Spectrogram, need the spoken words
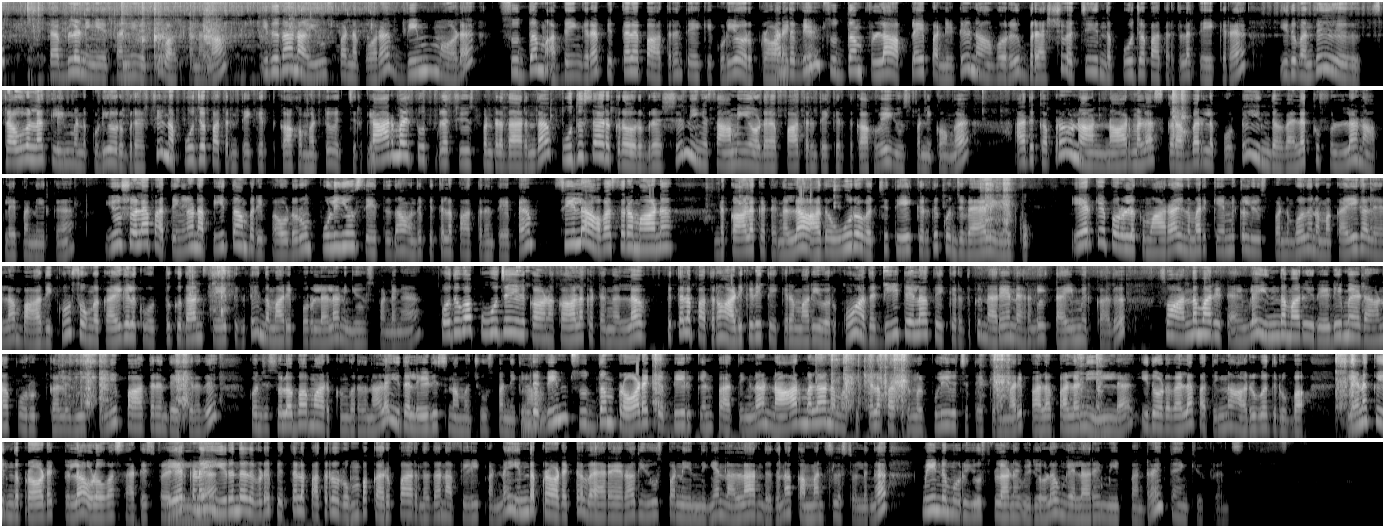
டப்பில் நீங்கள் தண்ணி வச்சு வாஷ் பண்ணலாம். இதுதான் நான் யூஸ் பண்ண போகிற விம்மோட சுத்தம் அப்படிங்கிற பித்தளை பாத்திரம் தேய்க்கக்கூடிய ஒரு ப்ராடக்ட் அந்த விம் சுத்தம் ஃபுல்லாக அப்ளை பண்ணிவிட்டு நான் ஒரு ப்ரஷ் வச்சு இந்த பூஜை பாத்திரத்தில் தேய்க்கிறேன். இது வந்து ஸ்டவ் எல்லாம் க்ளீன் பண்ணக்கூடிய ஒரு ப்ரஷ் நான் பூஜை பாத்திரம் தேய்க்கிறதுக்காக மட்டும் வச்சுருக்கேன். நார்மல் டூத் ப்ரஷ் யூஸ் பண்ணுறதா இருந்தால் புதுசாக இருக்கிற ஒரு ப்ரஷ்ஷு நீங்கள் சாமியோட பாத்திரம் தேய்க்கிறதுக்காகவே யூஸ் பண்ணிக்கோங்க. அதுக்கப்புறம் நான் நார்மலாக ஸ்க்ரப்பரில் போட்டு இந்த விளக்கு ஃபுல்லாக நான் அப்ளை பண்ணியிருக்கேன். யூஸ்வலாக பார்த்தீங்கன்னா நான் பீத்தாம்பரி பவுடரும் புளியும் சேர்த்து தான் வந்து பித்தளை பாத்திரம் தேய்ப்பேன். சில அவசரமான இந்த காலகட்டங்களில் அதை ஊற வச்சு தேய்க்கிறது கொஞ்சம் வேலை இழுக்கும். இயற்கை பொருளுக்கு மாறாக இந்த மாதிரி கெமிக்கல் யூஸ் பண்ணும்போது நம்ம கைகளை எல்லாம் பாதிக்கும். ஸோ உங்கள் கைகளுக்கு ஒத்துக்குதான்னு சேர்த்துக்கிட்டு இந்த மாதிரி பொருளெல்லாம் நீங்கள் யூஸ் பண்ணுங்கள் பொதுவாக பூஜைக்கான காலகட்டங்களில் பித்தளை பாத்திரம் அடிக்கடி தேய்க்கிற மாதிரி இருக்கும். அதை டீட்டெயிலாக தேய்க்கிறதுக்கு நிறைய நேரங்கள் டைம் இருக்காது. ஸோ அந்த மாதிரி டைமில் இந்த மாதிரி ரெடிமேடான பொருட்களை யூஸ் பண்ணி பாத்திரம் தேய்க்கிறது கொஞ்சம் சுலபமாக இருக்குங்கிறதுனால இதை லேடிஸ் நம்ம சூஸ் பண்ணிக்கலாம். இந்த விம் சுத்தம் ப்ராடக்ட் எப்படி இருக்குன்னு பார்த்தீங்கன்னா நார்மலாக நம்ம பித்தளை பாத்திரங்கள் புளி வச்சு தேய்க்கிற மாதிரி பல பலனி இல்லை. இதோட விலை பார்த்தீங்கன்னா அறுபது ரூபாய் எனக்கு இந்த ப்ராடக்ட்டில் அவ்வளோவா சாட்டிஸ்ஃபை ஏற்கனவே இருந்ததை விட பித்தளை பாத்திரம் ரொம்ப கருப்பாக இருந்ததாக நான் ஃபீல் பண்ணேன். இந்த ப்ராடக்ட்டை வேறு யாராவது யூஸ் பண்ணியிருந்தீங்க நல்லா இருந்ததுன்னா கமெண்ட்ஸில் சொல்லுங்கள் மீண்டும் ஒரு யூஸ்ஃபுல்லான வீடியோவில் உங்கள் எல்லோரையும் மீட் பண்ணுறேன் தேங்க்யூ ஃப்ரெண்ட்ஸ்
